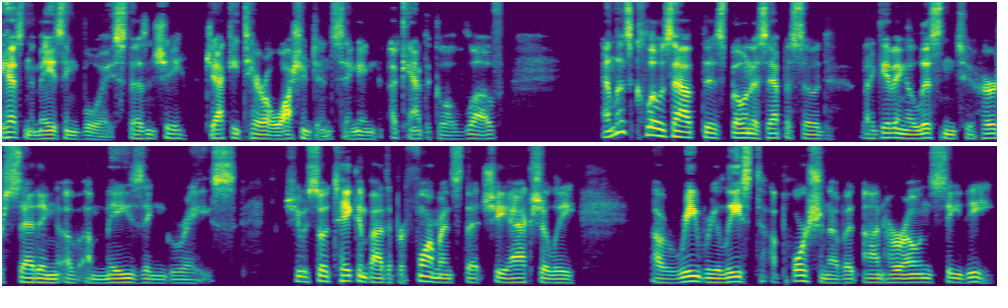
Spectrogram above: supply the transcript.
She has an amazing voice, doesn't she? Jackie Terrell Washington singing A Canticle of Love. And let's close out this bonus episode by giving a listen to her setting of Amazing Grace. She was so taken by the performance that she actually uh, re released a portion of it on her own CD.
